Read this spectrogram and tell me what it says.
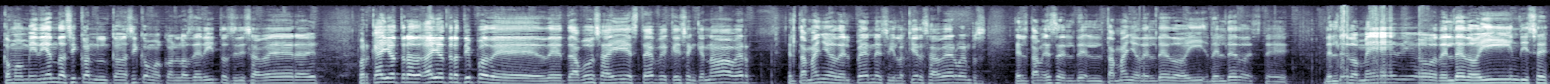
como midiendo así con, así como con los deditos y dice, a ver, a ver. Porque hay otro, hay otro tipo de, de tabús ahí, Steph, que dicen que no, a ver, el tamaño del pene, si lo quieres saber, bueno, pues el, es el, el tamaño del dedo ahí, del dedo este, del dedo medio, del dedo índice.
